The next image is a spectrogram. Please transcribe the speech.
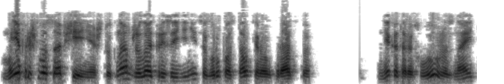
«Мне пришло сообщение, что к нам желает присоединиться группа сталкеров Братства. Некоторых вы уже знаете».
